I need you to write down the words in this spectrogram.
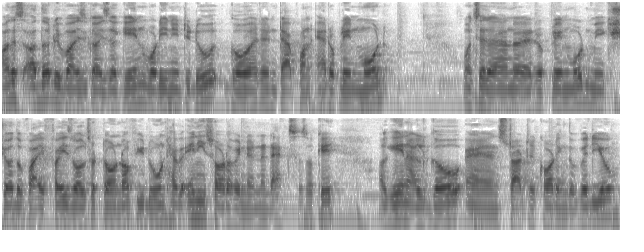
On this other device guys again what do you need to do go ahead and tap on aeroplane mode once you're under aeroplane mode make sure the Wi-Fi is also turned off. You don't have any sort of internet access okay? Again I'll go and start recording the video.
